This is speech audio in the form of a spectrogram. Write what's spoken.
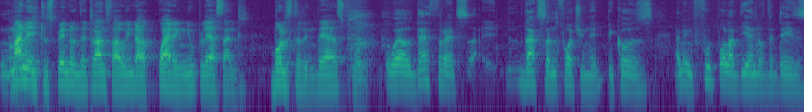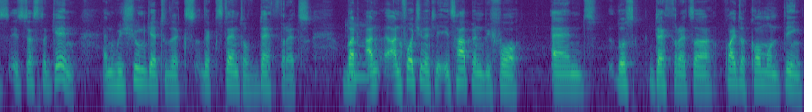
managed to spend on the transfer window acquiring new players and bolstering their squad. Well, death threats, that's unfortunate because, I mean, football at the end of the day is, is just a game and we shouldn't get to the, ex- the extent of death threats. But un- unfortunately, it's happened before and those death threats are quite a common thing.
